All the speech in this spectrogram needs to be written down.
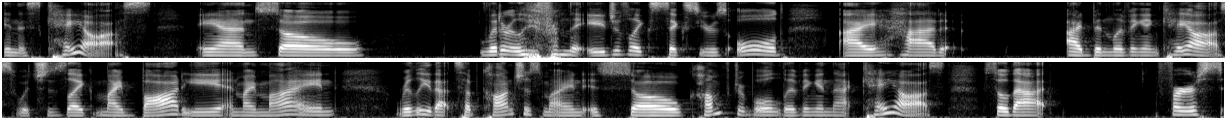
in this chaos. And so literally from the age of like 6 years old, I had I'd been living in chaos, which is like my body and my mind really that subconscious mind is so comfortable living in that chaos so that first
